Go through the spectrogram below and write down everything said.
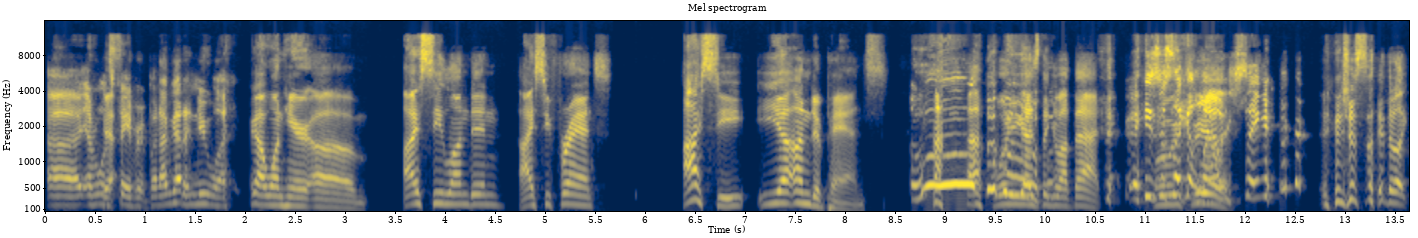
uh, everyone's Yeah. favorite. But I've got a new one. I got one here. Um, I see London, I see France, I see your underpants. What do you guys think about that? He's just like a lounge singer. just like they're like,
